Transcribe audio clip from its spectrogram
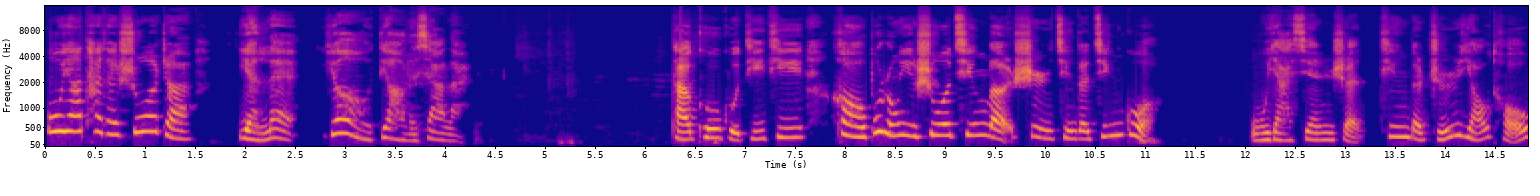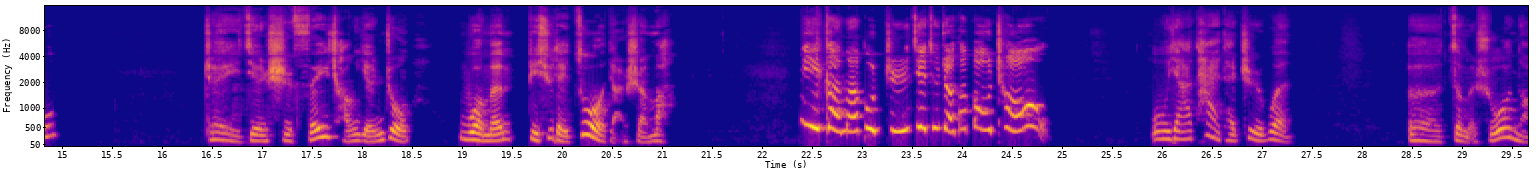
乌鸦太太说着，眼泪又掉了下来。他哭哭啼啼，好不容易说清了事情的经过。乌鸦先生听得直摇头。这件事非常严重，我们必须得做点什么。你干嘛不直接去找他报仇？乌鸦太太质问。呃，怎么说呢？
